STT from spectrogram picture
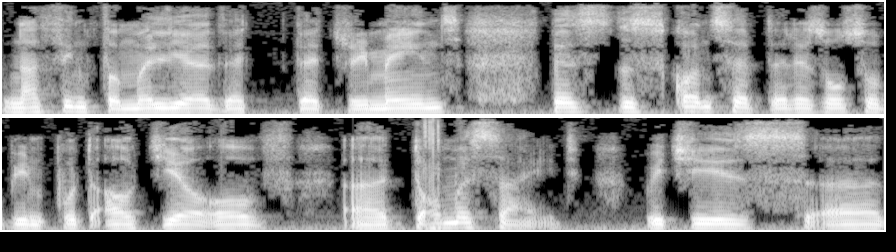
nothing familiar that that remains. There's this concept that has also been put out here of uh, domicide, which is uh,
